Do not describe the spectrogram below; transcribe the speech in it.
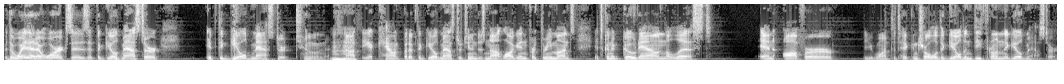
the way that it works is if the guild master, if the guild master toon, Mhm. not the account, but if the guild master toon does not log in for three months, it's going to go down the list and offer. Do you want to take control of the guild and dethrone the guild master?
